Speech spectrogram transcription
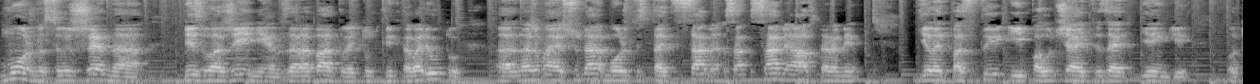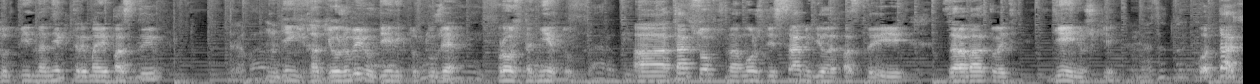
Можно совершенно без вложения зарабатывать тут криптовалюту. Э, нажимая сюда, можете стать сами, сами авторами, делать посты и получать за это деньги. Вот тут видно некоторые мои посты. Но деньги, как я уже вывел, денег тут уже просто нету. А так, собственно, можете сами делать посты и зарабатывать денежки. Вот так.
